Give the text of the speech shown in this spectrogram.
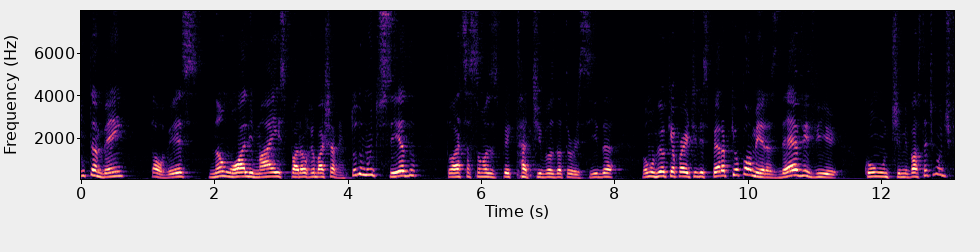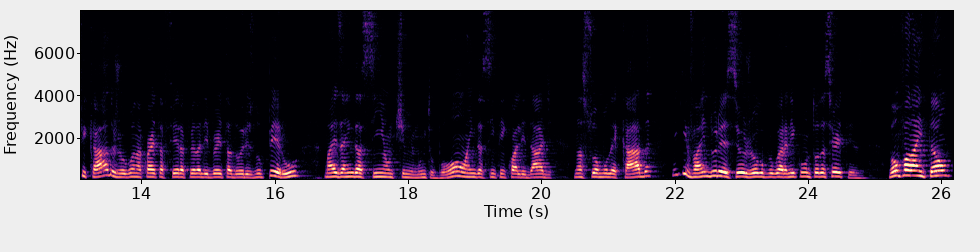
e também talvez não olhe mais para o rebaixamento. Tudo muito cedo, então essas são as expectativas da torcida. Vamos ver o que a partida espera, porque o Palmeiras deve vir com um time bastante modificado, jogou na quarta-feira pela Libertadores no Peru, mas ainda assim é um time muito bom, ainda assim tem qualidade na sua molecada e que vai endurecer o jogo para o Guarani com toda certeza. Vamos falar então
